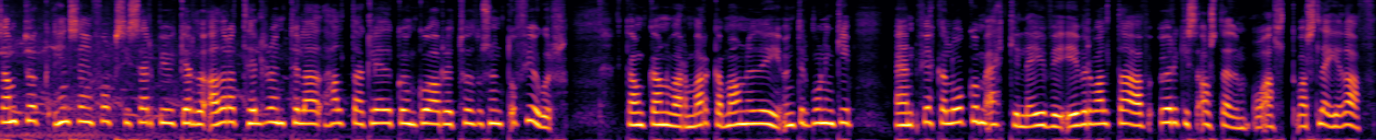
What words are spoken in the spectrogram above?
Samtök hins einn fólks í Serbíu gerðu aðra tilraun til að halda gleðigöngu árið 2004. Gangan var marga mánuði í undirbúningi en fekk að lokum ekki leifi yfirvalda af öryggis ástæðum og allt var slegið af.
